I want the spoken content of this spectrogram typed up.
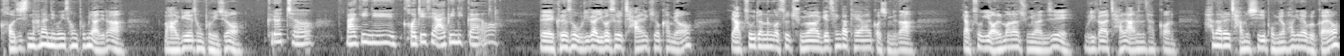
거짓은 하나님의 성품이 아니라 마귀의 성품이죠. 그렇죠. 마귀는 거짓의 압이니까요. 네, 그래서 우리가 이것을 잘 기억하며 약속이라는 것을 중요하게 생각해야 할 것입니다. 약속이 얼마나 중요한지 우리가 잘 아는 사건 하나를 잠시 보며 확인해 볼까요?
